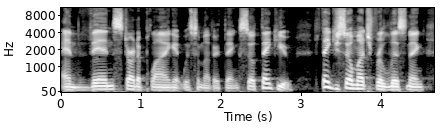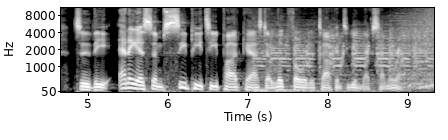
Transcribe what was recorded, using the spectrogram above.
and then start applying it with some other things. So, thank you. Thank you so much for listening to the NASM CPT podcast. I look forward to talking to you next time around.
